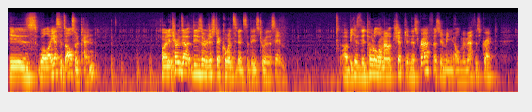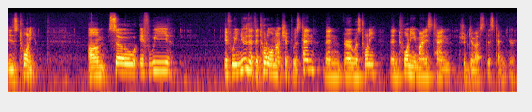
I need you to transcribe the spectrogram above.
is, well, I guess it's also 10. But it turns out these are just a coincidence that these two are the same. Uh, because the total amount shipped in this graph, assuming all my math is correct, is 20. Um, so if we if we knew that the total amount shipped was 10, then or was 20, then 20 minus 10 should give us this 10 here.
